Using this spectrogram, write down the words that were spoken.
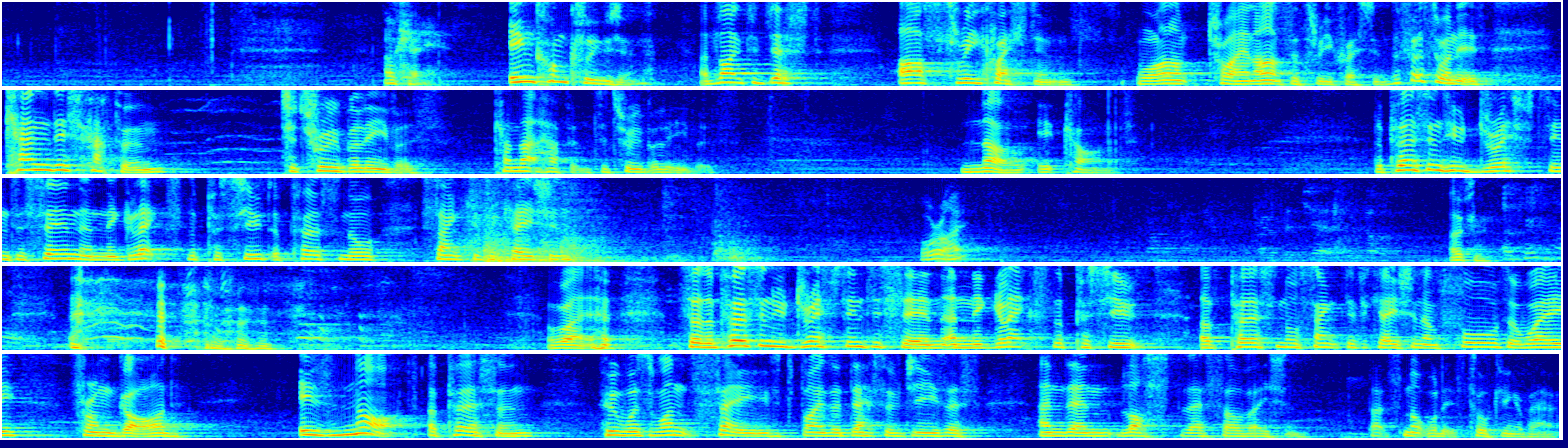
Okay, in conclusion, I'd like to just ask three questions, or try and answer three questions. The first one is Can this happen to true believers? Can that happen to true believers? No, it can't. The person who drifts into sin and neglects the pursuit of personal sanctification. All right. Okay. Right. So the person who drifts into sin and neglects the pursuit of personal sanctification and falls away from God is not a person who was once saved by the death of Jesus and then lost their salvation. That's not what it's talking about.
